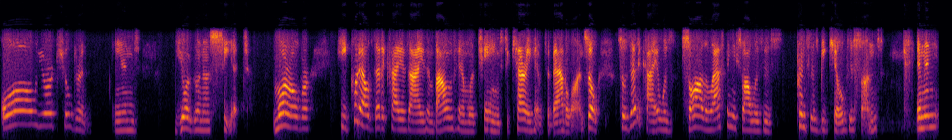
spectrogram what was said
all your children, and you're going to see it. Moreover, he put out Zedekiah's eyes and bound him with chains to carry him to Babylon. So so Zedekiah was saw the last thing he saw was his princes be killed, his sons, and then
